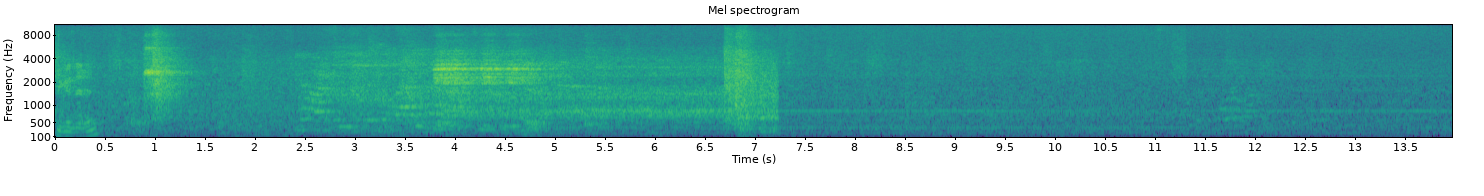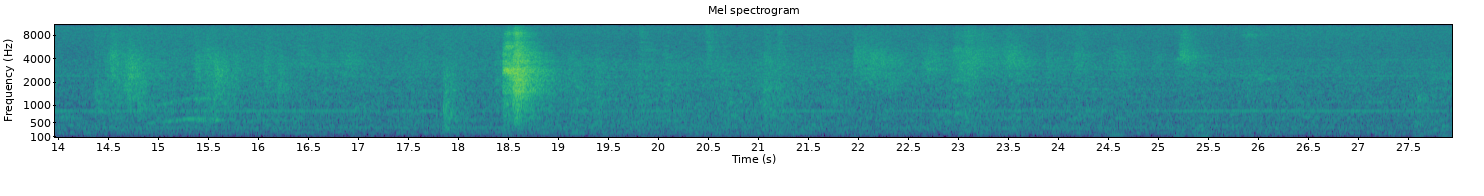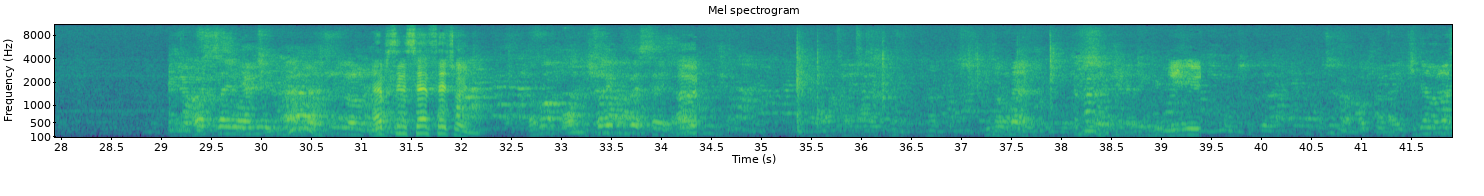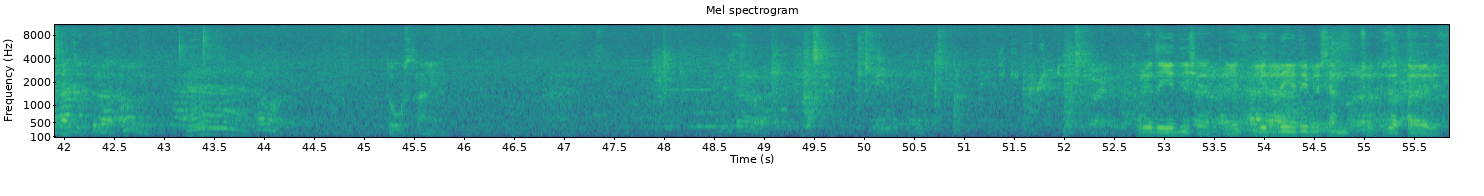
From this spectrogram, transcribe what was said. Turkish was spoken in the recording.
Teşekkür ederim. Hepsini sen seç oyunu. İkiden oynarsan 40 lira tamam mı? 9 tane. Buraya da 7 işaret. 7'de 7 bilirsen çok güzel para veriyor.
